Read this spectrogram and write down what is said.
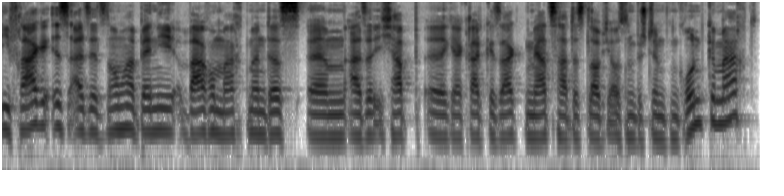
Die Frage ist also jetzt nochmal, Benny, warum macht man das? Ähm, also ich habe äh, ja gerade gesagt, März hat das, glaube ich, aus einem bestimmten Grund gemacht.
